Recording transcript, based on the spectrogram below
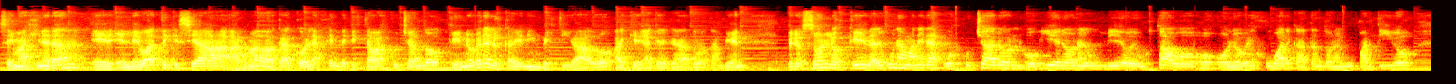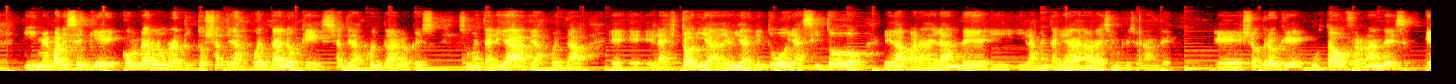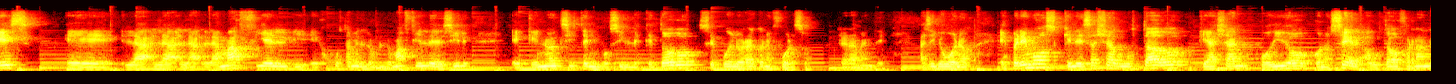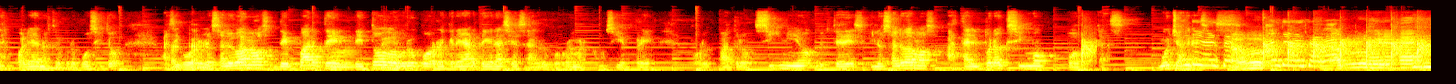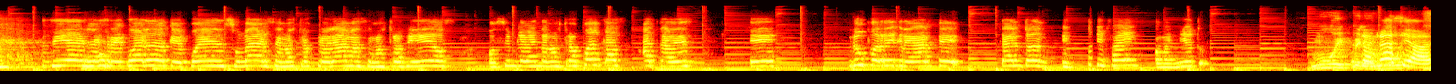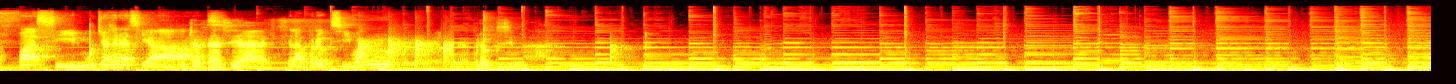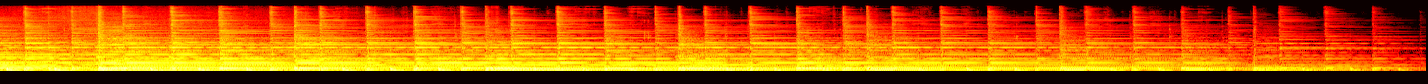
se imaginarán el, debate que se ha armado acá con la gente que estaba escuchando, que no eran los que habían investigado, hay que, hay aclararlo también, pero son los que de alguna manera o escucharon o vieron algún video de Gustavo o, o lo ven jugar cada tanto en algún partido y me parece que con verlo un ratito ya te das cuenta de lo que es, ya te das cuenta de lo que es su mentalidad, te das cuenta eh, eh, la historia de vida que tuvo y así todo le da para adelante y, y la mentalidad ganadora es impresionante. Eh, yo creo que Gustavo Fernández es eh, la, la- la- la más fiel, y eh, justamente lo, lo más fiel de decir eh, que no existen imposibles, que todo se puede lograr con esfuerzo, claramente. Así que bueno, esperemos que les haya gustado, que hayan podido conocer a Gustavo Fernández, cuál era nuestro propósito. Así que bueno, los saludamos de parte de todo el Grupo Recrearte, gracias al Grupo Remer, como siempre, por el patrocinio de ustedes, y los saludamos hasta el próximo podcast. Muchas gracias. antes de cerrar, así es, les recuerdo que pueden sumarse a nuestros programas, a nuestros videos o simplemente a nuestros podcasts a través de Grupo Recrearte, tanto en Spotify como en YouTube. Muy, pero muy gracias. fácil. Muchas gracias. Muchas gracias. Hasta la próxima. Hasta la próxima.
